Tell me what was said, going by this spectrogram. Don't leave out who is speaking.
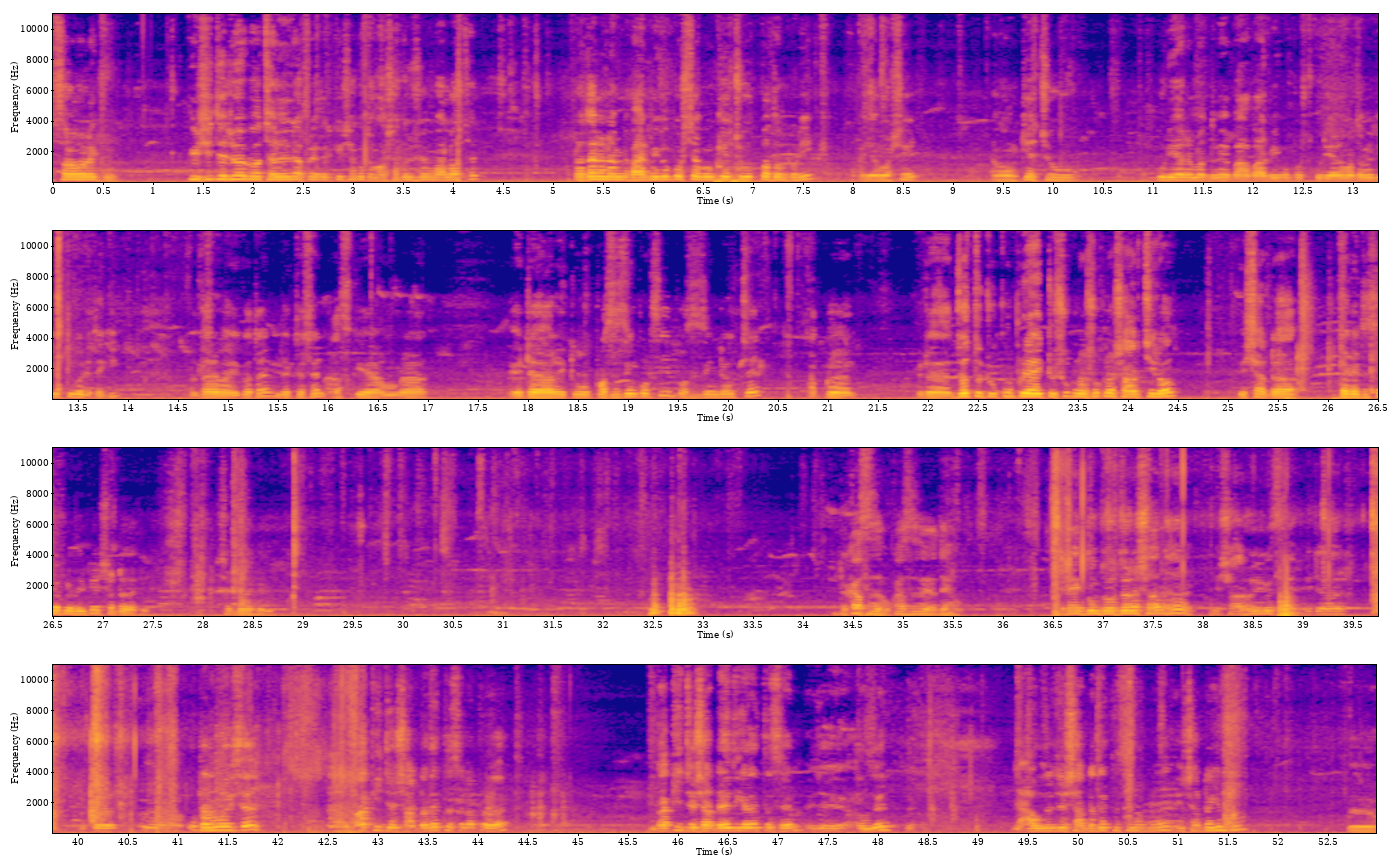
Speaker 1: আসসালামু আলাইকুম। কৃষিতে জৈব চ্যানেলে আপনাদেরকে স্বাগত। আশা করি সবাই ভালো আছেন। আপনারা জানেন আমি ভার্মি কম্পোস্ট এবং কেঁচু উৎপাদন করি। এই আমার এবং কেঁচু কুরিয়ারের মাধ্যমে বা ভার্মি কম্পোস্ট কুরিয়ারের মাধ্যমে বিক্রি করে থাকি। তো ধারাবাহিকতা দেখতেছেন, আজকে আমরা এটার একটু প্রসেসিং করছি। প্রসেসিংটা হচ্ছে আপনার এটা যতটুকু উপরে একটু শুকনো শুকনো সার ছিল, এই সারটা দেখাইতেছি আপনাদেরকে। সারটা দেখেন। সারটা দেখেন। এটা কাছে যাও কাছে যাও, দেখো। এটা একদম জোর জোরে সার হ্যাঁ? সার হয়ে গেছে এটা উঠানো হয়েছে। আর বাকি যে সারটা দেখতেছেন আপনারা, বাকি যে সারটা এদিকে দেখতেছেন, এই যে হাউজে দেখুন হাউজে যে সারটা দেখতেছেন আপনারা, এই সারটা কিন্তু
